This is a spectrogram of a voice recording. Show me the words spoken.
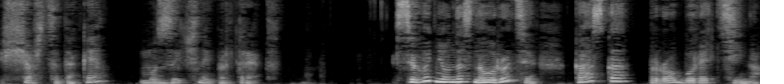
Що ж це таке музичний портрет? Сьогодні у нас на уроці казка про Буратіно.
